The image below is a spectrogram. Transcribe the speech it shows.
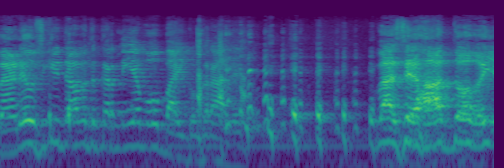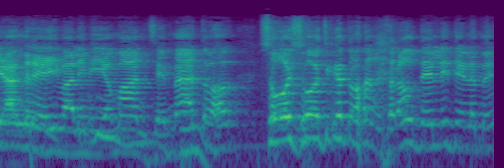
मैंने उसकी दावत करनी है वो भाई को करा दे। वैसे हाथ धो गई है अंग्रेज़ी वाली भी अमान से। मैं तो सोच सोच के तो हंस रहा हूँ दिल्ली दिल में।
